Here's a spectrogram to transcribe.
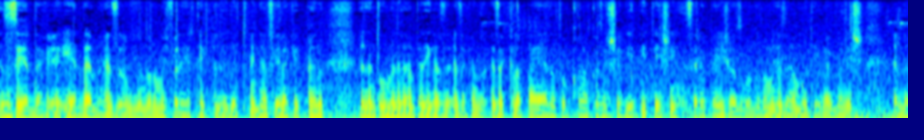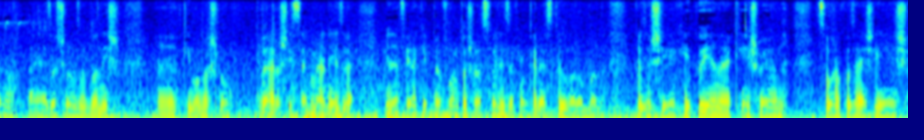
ez az érdek, érdem, ez úgy gondolom, hogy felértékelődött mindenféleképpen. Ezen túlmenően pedig az, ezeken, ezekkel a pályázatokkal a közösségépítési szerepe is azt gondolom, hogy az elmúlt években is ebben a pályázat sorozatban is e, kimagasló városi szemmel nézve mindenféleképpen fontos az, hogy ezeken keresztül valóban közösségek épüljenek, és olyan szórakozási és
